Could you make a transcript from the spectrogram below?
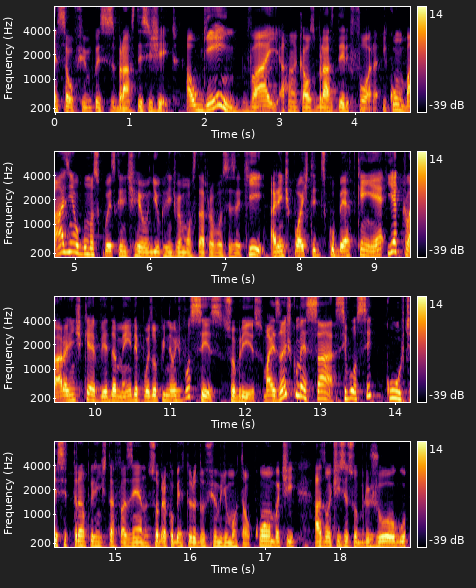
começar o filme com esses braços desse jeito. Alguém vai arrancar os braços dele fora. E com base em algumas coisas que a gente reuniu, que a gente vai mostrar pra vocês aqui, a gente pode ter descoberto quem é, e é claro, a gente quer ver também depois a opinião de vocês sobre isso. Mas antes de começar, se você curte esse trampo que a gente tá fazendo sobre a cobertura do filme de Mortal Kombat, as notícias sobre o jogo,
